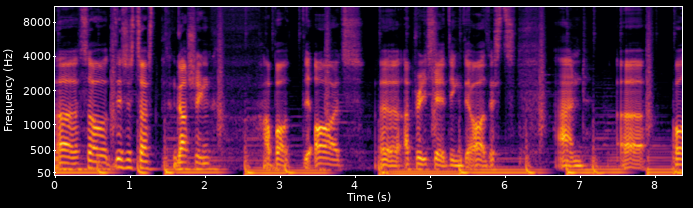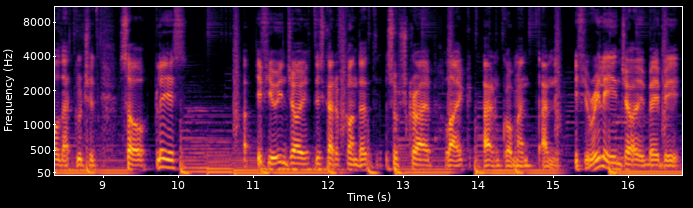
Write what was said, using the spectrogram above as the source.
Uh, so this is just gushing about the arts, uh, appreciating the artists, and uh, all that good shit. So please, if you enjoy this kind of content, subscribe, like, and comment. And if you really enjoy, maybe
